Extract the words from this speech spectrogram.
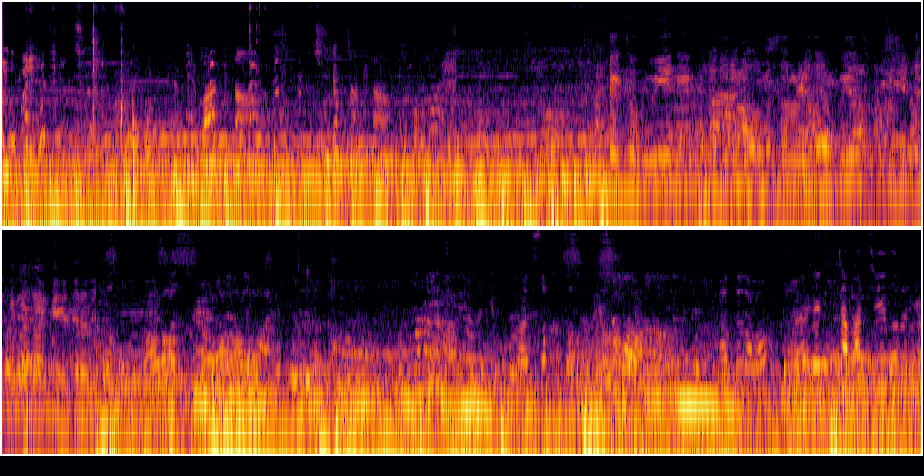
아 이거 빨리 대박이다. 충격적이다. 데이터 그 위에는 감자조림만 오겹살 올려드렸고요. 드실 때 사과자 함께 곁들여 드릴게요. 안 뜨거워? 이게 진짜 맛집이거든요.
